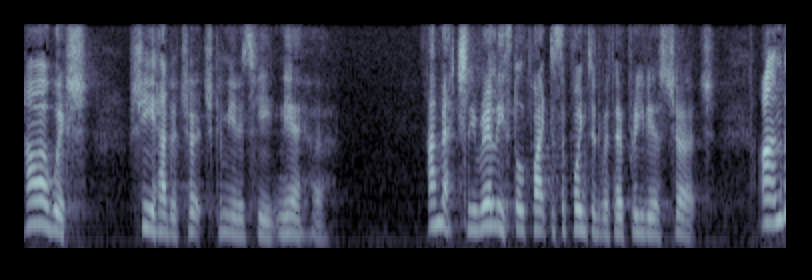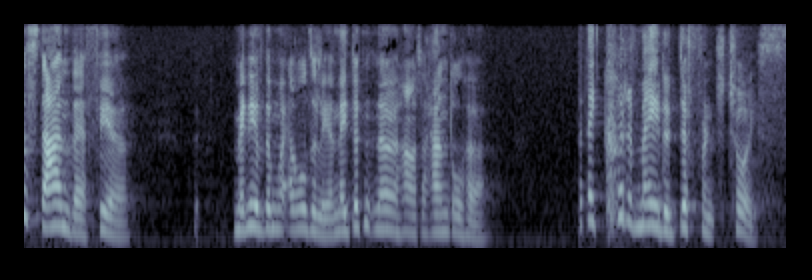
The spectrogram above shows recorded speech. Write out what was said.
How I wish she had a church community near her. I'm actually really still quite disappointed with her previous church. I understand their fear. Many of them were elderly and they didn't know how to handle her. But they could have made a different choice.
